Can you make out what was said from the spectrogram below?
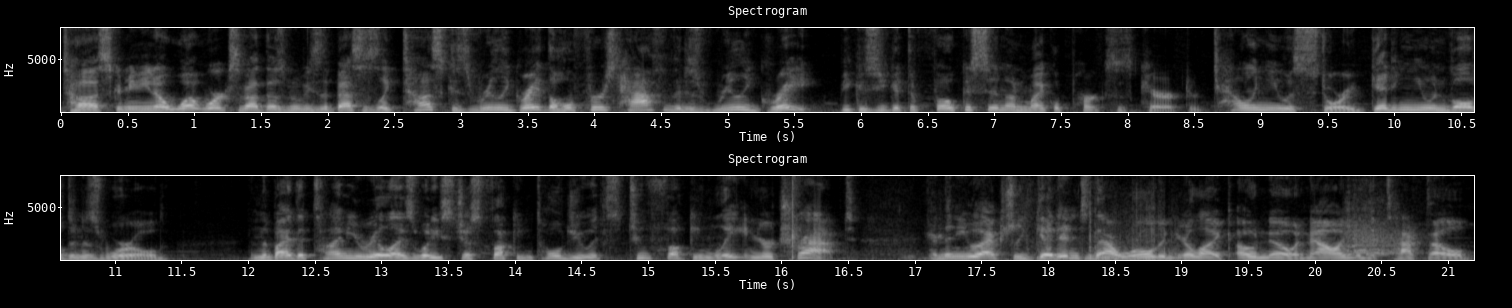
Tusk, I mean, you know, what works about those movies the best is like Tusk is really great. The whole first half of it is really great because you get to focus in on Michael Parks' character, telling you a story, getting you involved in his world, and then by the time you realize what he's just fucking told you, it's too fucking late and you're trapped. And then you actually get into that world and you're like, oh no, and now I'm in the tactile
